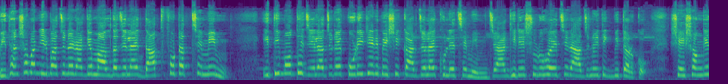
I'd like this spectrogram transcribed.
বিধানসভা নির্বাচনের আগে মালদা জেলায় দাঁত ফোটাচ্ছে মিম। ইতিমধ্যে জেলা জুড়ে কুড়িটির বেশি কার্যালয় খুলেছে মিম, যা ঘিরে শুরু হয়েছে রাজনৈতিক বিতর্ক। সেই সঙ্গে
